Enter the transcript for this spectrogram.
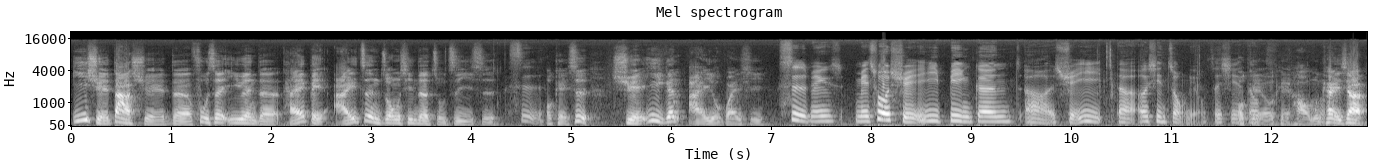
医学大学的附设医院的台北癌症中心的主治医师。是，OK，是血液跟癌有关系？是，没没错，血液病跟呃血液的恶性肿瘤这些。OK OK，好，我们看一下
